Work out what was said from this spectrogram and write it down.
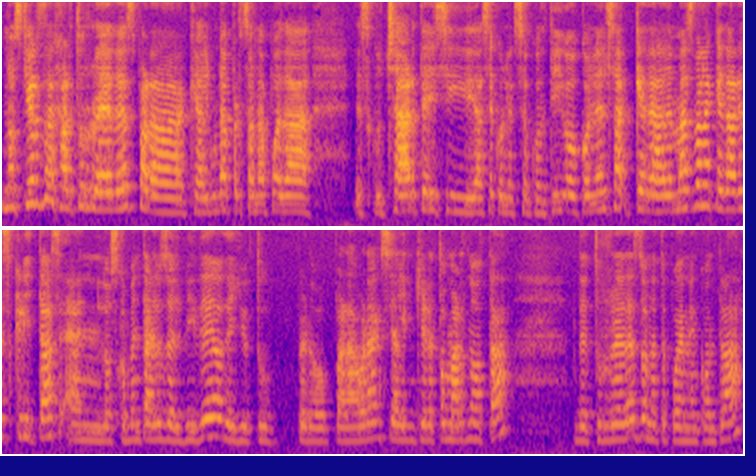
¿Nos quieres dejar tus redes para que alguna persona pueda escucharte y si hace conexión contigo o con Elsa, que además van a quedar escritas en los comentarios del video de YouTube. Pero para ahora, si alguien quiere tomar nota de tus redes, ¿dónde te pueden encontrar?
